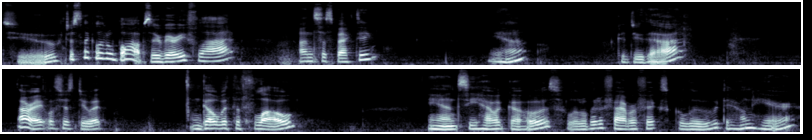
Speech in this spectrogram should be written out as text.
two, just like little blobs. They're very flat, unsuspecting. Yeah, could do that. All right, let's just do it. And go with the flow and see how it goes. A little bit of Fabrifix glue down here.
